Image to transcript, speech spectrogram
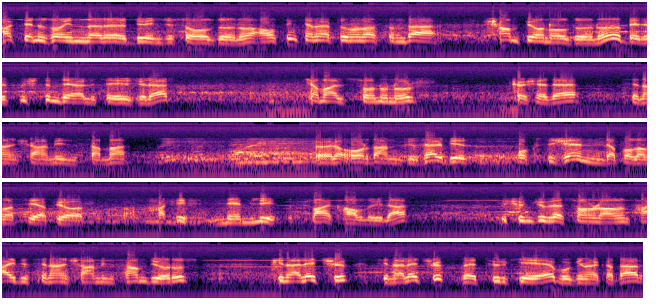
Akdeniz oyunları birincisi olduğunu, Altın Kemer Turnuvası'nda şampiyon olduğunu belirtmiştim değerli seyirciler. Kemal Sonunur köşede Sinan Şamil Sam'a böyle oradan güzel bir oksijen depolaması yapıyor. Hafif nemli ıslak havluyla. Üçüncü ve son round haydi Sinan Şamil Sam diyoruz. Finale çık, finale çık ve Türkiye'ye bugüne kadar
